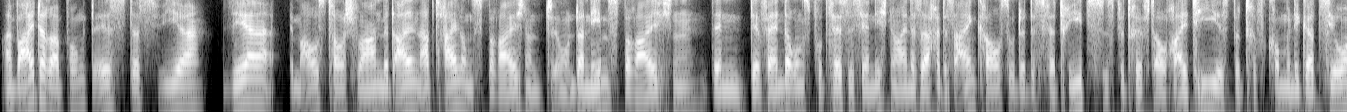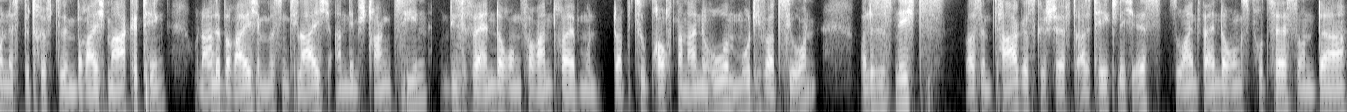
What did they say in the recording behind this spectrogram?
Ein weiterer Punkt ist, dass wir sehr im Austausch waren mit allen Abteilungsbereichen und Unternehmensbereichen, denn der Veränderungsprozess ist ja nicht nur eine Sache des Einkaufs oder des Vertriebs, es betrifft auch IT, es betrifft Kommunikation, es betrifft den Bereich Marketing und alle Bereiche müssen gleich an dem Strang ziehen und diese Veränderungen vorantreiben. Und dazu braucht man eine hohe Motivation, weil es ist nichts, was im Tagesgeschäft alltäglich ist, so ein Veränderungsprozess. Und da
